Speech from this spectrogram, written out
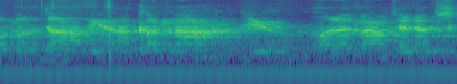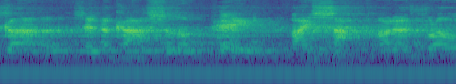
of Moldavia, command you. On a mountain of skulls in the castle of pain, I sat on a throne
